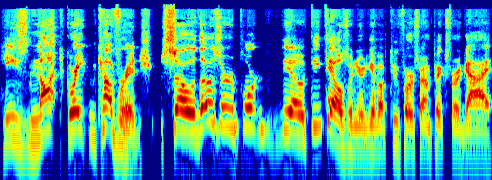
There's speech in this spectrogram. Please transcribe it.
He's not great in coverage. So those are important, you know, details when you give up two first round picks for a guy.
